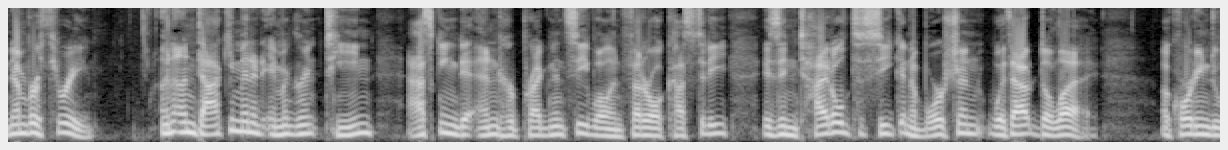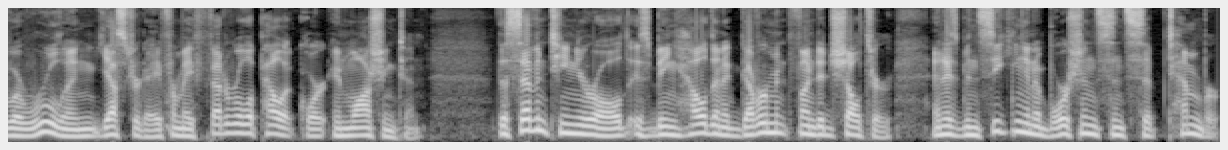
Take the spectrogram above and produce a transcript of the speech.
Number three, an undocumented immigrant teen asking to end her pregnancy while in federal custody is entitled to seek an abortion without delay according to a ruling yesterday from a federal appellate court in Washington. The 17 year old is being held in a government funded shelter and has been seeking an abortion since September.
